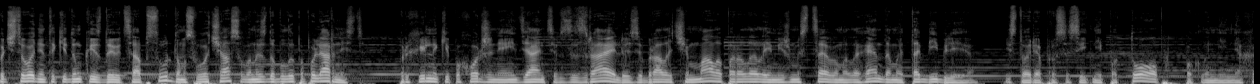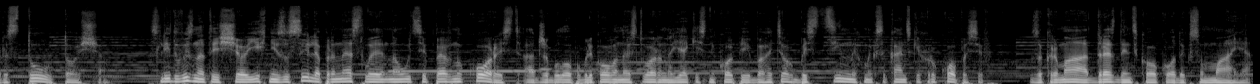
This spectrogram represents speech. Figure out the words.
Хоч сьогодні такі думки здаються абсурдом, свого часу вони здобули популярність. Прихильники походження індіанців з Ізраїлю зібрали чимало паралелей між місцевими легендами та Біблією. Історія про всесвітній потоп, поклоніння Христу тощо. Слід визнати, що їхні зусилля принесли науці певну користь, адже було опубліковано і створено якісні копії багатьох безцінних мексиканських рукописів, зокрема Дрезденського кодексу Майя.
